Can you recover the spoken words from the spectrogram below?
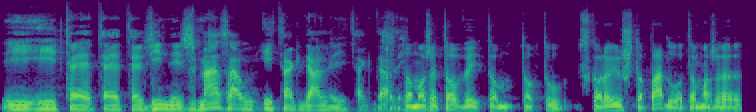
i, i te, te, te winy zmazał i tak dalej, i tak dalej. To może to, wy, to, to tu, skoro już to padło, to może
